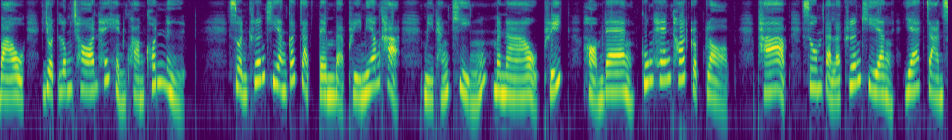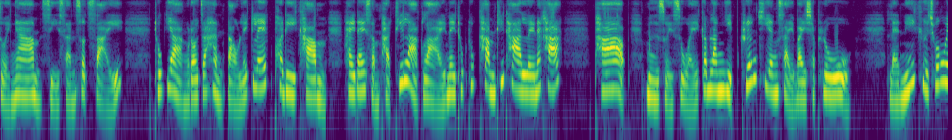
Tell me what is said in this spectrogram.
เบาๆ หยดลงช้อนให้เห็นความข้นหนืด ส่วนเครื่องเคียงก็จัดเต็มแบบพรีเมียมค่ะ มีทั้งขิง มะนาว พริก หอมแดง กุ้งแห้งทอดกรอบๆ ภาพ ซูมแต่ละเครื่องเคียง แยกจานสวยงาม สีสันสดใส ทุกอย่างเราจะหั่นเต่าเล็กๆ พอดีคำ ให้ได้สัมผัสที่หลากหลายในทุกๆคำที่ทานเลยนะคะ ภาพ มือสวยๆกำลังหยิบเครื่องเคียงใส่ใบชะพลู และนี่คือช่วงเว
